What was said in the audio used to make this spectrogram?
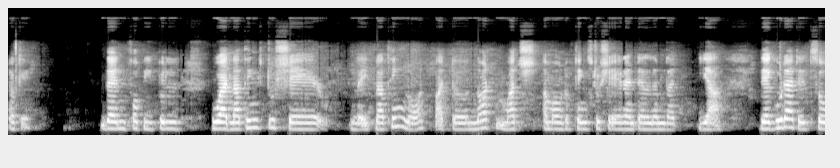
Okay? Then for people who had nothing to share like nothing not but uh, not much amount of things to share and tell them that yeah they're good at it so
